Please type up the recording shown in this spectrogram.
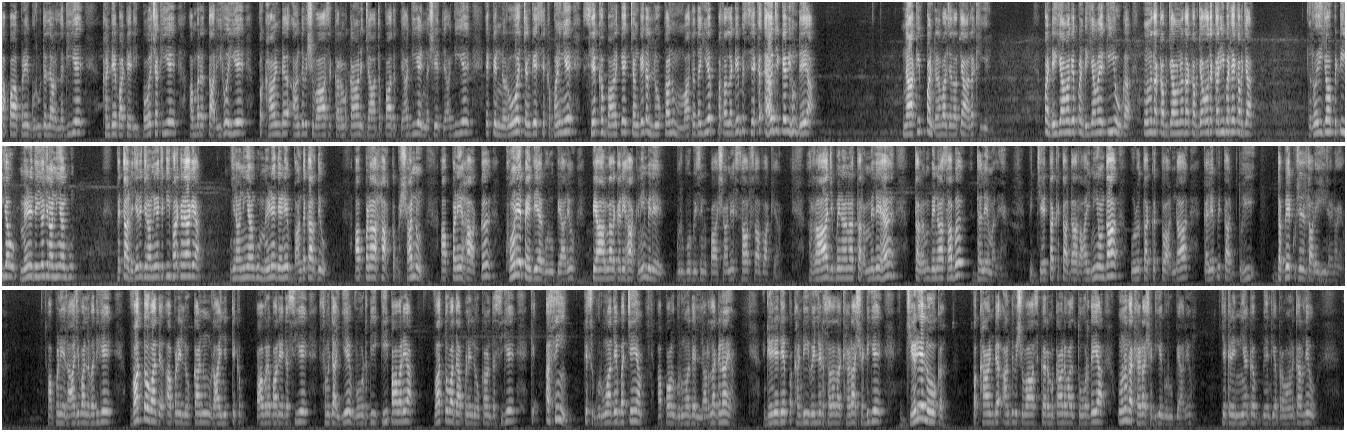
ਆਪਾਂ ਆਪਣੇ ਗੁਰੂ ਦੇ ਲੜ ਲੱਗੀਏ ਖੰਡੇ ਬਾਟੇ ਦੀ ਪੋਲ ਛਕੀਏ ਅੰਮ੍ਰਿਤ ਧਾਰੀ ਹੋਈਏ, ਪਖੰਡ ਅੰਧ ਵਿਸ਼ਵਾਸ ਕਰਮਕਾਂਡ ਜਾਤ ਪਾਤ ਤਿਆਗੀਏ, ਨਸ਼ੇ ਤਿਆਗੀਏ, ਇੱਕ ਨਰੋਜ਼ ਚੰਗੇ ਸਿੱਖ ਬਣੀਏ, ਸਿੱਖ ਬਣ ਕੇ ਚੰਗੇ ਤਾਂ ਲੋਕਾਂ ਨੂੰ ਮਤ ਦਈਏ, ਪਤਾ ਲੱਗੇ ਵੀ ਸਿੱਖ ਇਹੋ ਜਿਹੇ ਵੀ ਹੁੰਦੇ ਆ। ਨਾ ਕਿ ਭੰਡਣ ਵੱਲ ਜ਼ਿਆਦਾ ਧਿਆਨ ਰੱਖੀਏ। ਭੰਡੀ ਜਾਵਾਂਗੇ ਭੰਡੀ ਜਾਵਾਂਗੇ, ਕੀ ਹੋਊਗਾ? ਉਹਨਾਂ ਦਾ ਕਬਜ਼ਾ, ਉਹਨਾਂ ਦਾ ਕਬਜ਼ਾ, ਉਹ ਤਾਂ ਕਰੀ ਬੈਠੇ ਕਬਜ਼ਾ। ਰੋਈ ਜਾਓ, ਪਿੱਟੀ ਜਾਓ ਮਿਹਣੇ ਦੇਈਓ ਜਨਾਨੀਆਂ ਵਾਂਗੂ। ਫਿਰ ਤੁਹਾਡੇ ਜਿਹੜੇ ਜਨਾਨੀਆਂ 'ਚ ਕੀ ਫ਼ਰਕ ਰਹਿ ਗਿਆ? ਜਨਾਨੀਆਂ ਵਾਂਗੂ ਮਿਹਣੇ ਦੇਣੇ ਬੰਦ ਕਰ ਦਿਓ। ਆਪਣਾ ਹੱਕ ਪਛਾਣੋ। ਆਪਣੇ ਹੱਕ ਖੋਣੇ ਪੈਂਦੇ ਆ ਗੁਰੂ ਪਿਆਰਿਓ। ਪਿਆਰ ਨਾਲ ਕਦੇ ਹੱਕ ਨਹੀਂ ਮਿਲੇ। ਗੁਰੂ ਗੋਬਿੰਦ ਸਿੰਘ ਪਾਤਸ਼ਾਹ ਨੇ ਸਾਫ਼-ਸਾਫ਼ ਆਖਿਆ, ਰਾਜ ਬਿਨਾ ਨਾ ਧਰਮ ਮਿਲੇ ਹੈ, ਧਰਮ ਬਿਨਾ ਸਭ ਦਲੇ ਮਲੇ ਹੈ। ਵੀ ਜੇ ਤੱਕ ਤੁਹਾਡਾ ਰਾਜ ਨਹੀਂ ਆਉਂਦਾ, ਉਦੋਂ ਤੱਕ ਤੁਹਾਡਾ ਕਹਲੇ ਵੀ ਤੁਹਾ- ਤੁਸੀਂ ਦੱਬੇ ਕੁਚਲੇ ਤਾੜੇ ਹੀ ਰਹਿਣਾ ਹੈ ਆਪਣੇ ਰਾਜ ਵੱਲ ਵਧੀਏ। ਵੱਧ ਤੋਂ ਵੱਧ ਆਪਣੇ ਲੋਕਾਂ ਨੂੰ ਰਾਜਨੀਤਿਕ ਪਾਵਰ ਬਾਰੇ ਦੱਸੀਏ, ਸਮਝਾਈਏ ਵੋਟ ਦੀ ਕੀ ਪਾਵਰ ਆ। ਵੱਧ ਤੋਂ ਵੱਧ ਆਪਣੇ ਲੋਕਾਂ ਨੂੰ ਦੱਸੀਏ ਕਿ ਅਸੀਂ ਕਿਸ ਗੁਰੂਆਂ ਦੇ ਬੱਚੇ ਆ, ਆਪਾਂ ਉਹ ਗੁਰੂਆਂ ਦੇ ਲੜ ਲੱਗਣਾ ਆ। ਡੇਰੇ ਦੇ ਪਖੰਡੀ ਵੇਲੜ ਸਦਾ ਦਾ ਖੜਾ ਛੱਡੀਏ, ਜਿਹੜੇ ਲੋਕ ਪਖੰਡ ਅੰਧ ਵਿਸ਼ਵਾਸ ਕਰਮਕਾਂਡ ਵੱਲ ਤੋਰਦੇ ਆ, ਉਹਨਾਂ ਦਾ ਖੜਾ ਛੱਡੀਏ ਗੁਰੂ ਪਿਆਰਿਓ। ਜੇਕਰ ਇੰਨੀਆਂ ਕੁ ਬੇਨਤੀਆਂ ਪ੍ਰਵਾਨ ਕਰ ਲਿਓ,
